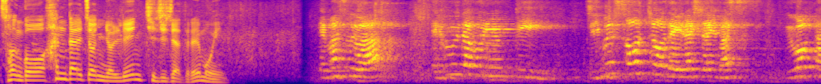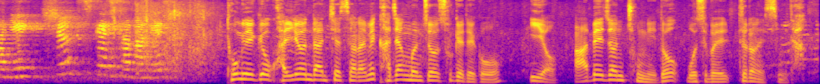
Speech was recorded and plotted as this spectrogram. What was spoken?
선거 한 달 전 열린 지지자들의 모임. 통일교 관련 단체 사람이 가장 먼저 소개되고 이어 아베 전 총리도 모습을 드러냈습니다.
